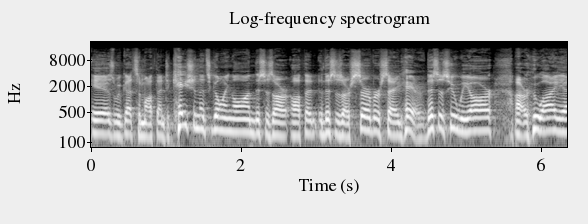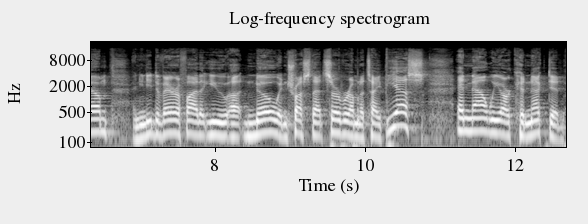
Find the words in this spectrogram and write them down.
is we've got some authentication that's going on. This is our this is our server saying, "Hey, this is who we are, or who I am," and you need to verify that you uh, know and trust that server. I'm going to type yes, and now we are connected.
